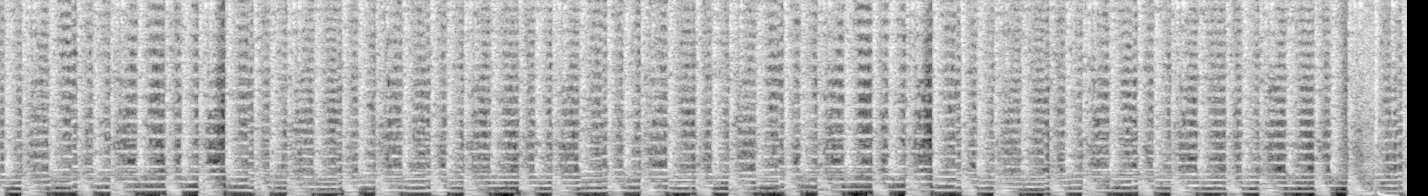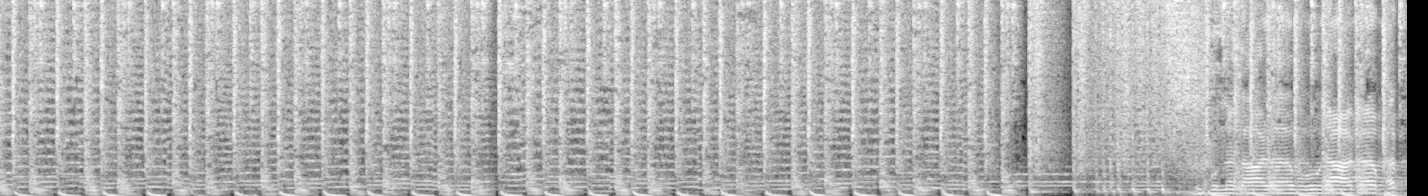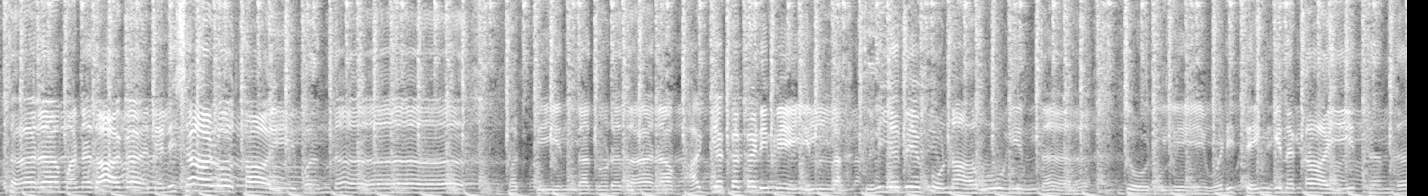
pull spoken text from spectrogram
うん。ಗುಣದಾಳ ಊರಾಗ ಭಕ್ತರ ಮನದಾಗ ನೆಲೆಸಾಳೋ ತಾಯಿ ಬಂದ. ಭಕ್ತಿಯಿಂದ ದುಡದರ ಭಾಗ್ಯಕ ಕಡಿಮೆ ಇಲ್ಲ, ತಿಳಿಯಬೇಕು ನಾವು ಇಂದ. ಜೋಡಿಲೆ ಒಡಿ ತೆಂಗಿನಕಾಯಿ ತಂದ.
